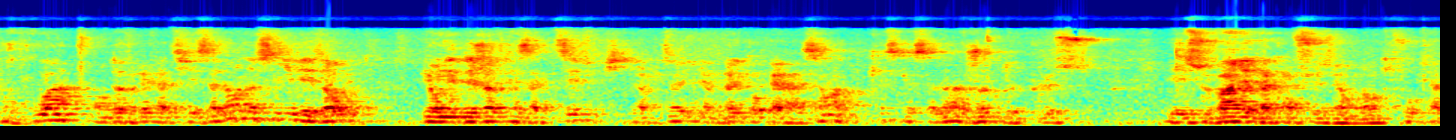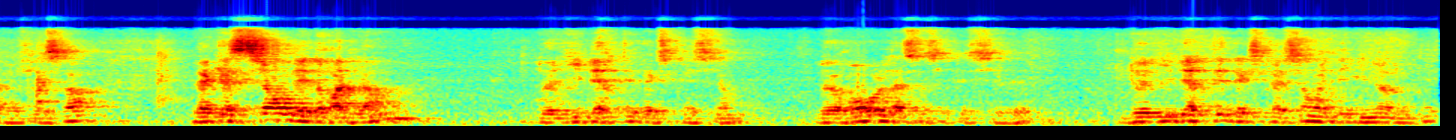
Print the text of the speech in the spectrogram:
pourquoi on devrait ratifier ça? Là, on a signé les autres, puis on est déjà très actifs, puis il y a une belle coopération. Qu'est-ce que cela ajoute de plus? Et souvent, il y a de la confusion, donc il faut clarifier ça. La question des droits de l'homme, de liberté d'expression, de rôle de la société civile, de liberté d'expression et des minorités.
